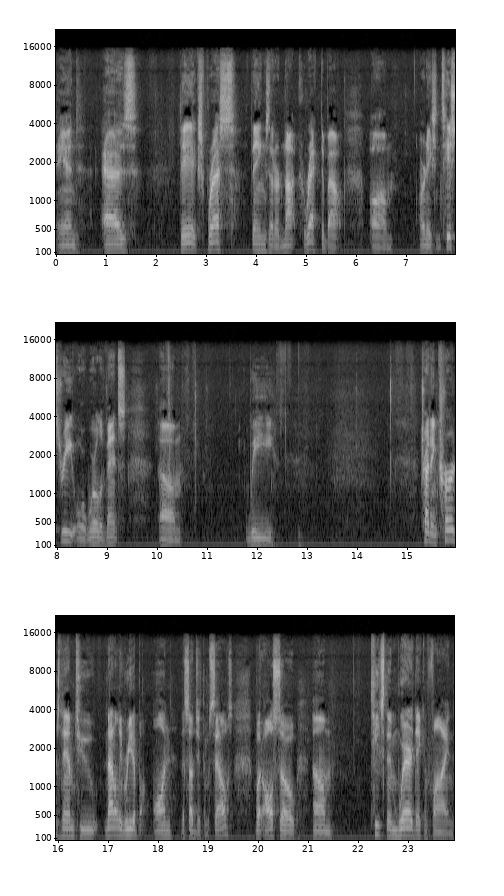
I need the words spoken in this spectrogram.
and as they express things that are not correct about um, our nation's history or world events. Um, we try to encourage them to not only read up on the subject themselves, but also um, teach them where they can find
